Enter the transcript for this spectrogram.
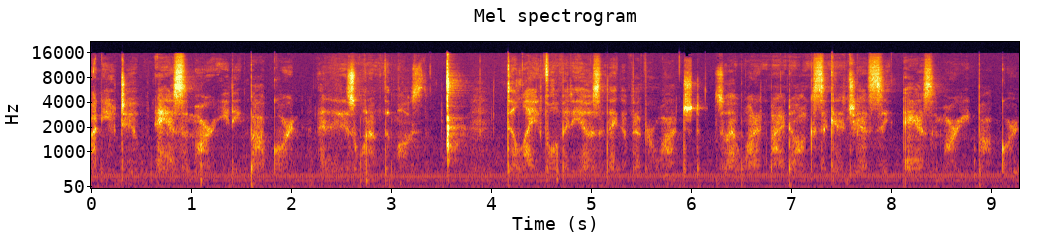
on YouTube, ASMR eating popcorn, and it is one of the most delightful videos I think I've ever watched. So I wanted my dogs to get a chance to ASMR eat popcorn.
